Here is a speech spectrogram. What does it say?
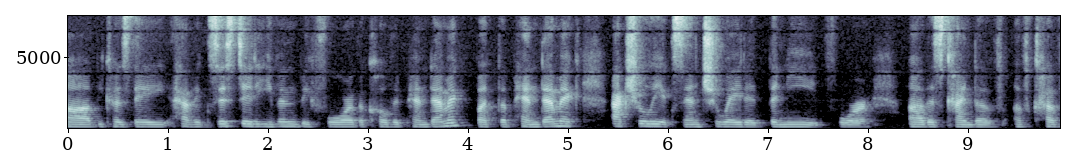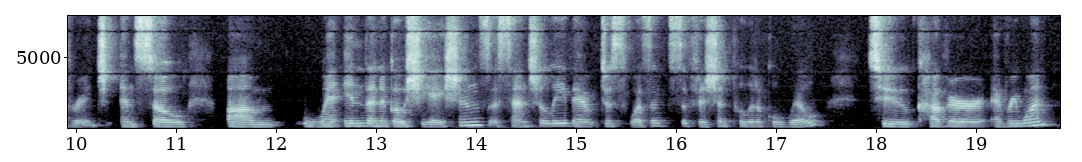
uh, because they have existed even before the COVID pandemic, but the pandemic actually accentuated the need for uh, this kind of, of coverage. And so, um, when in the negotiations, essentially, there just wasn't sufficient political will to cover everyone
